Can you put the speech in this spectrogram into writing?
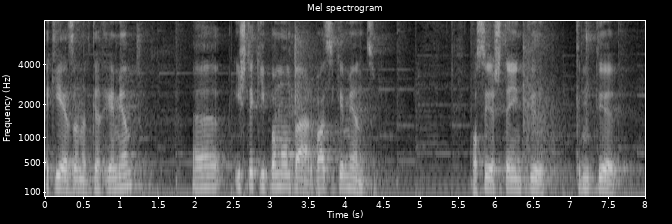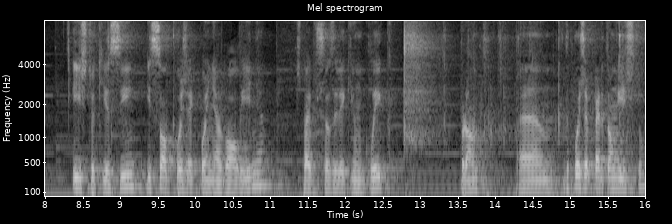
Aqui é a zona de carregamento. Uh, isto aqui para montar, basicamente, vocês têm que, que meter isto aqui assim e só depois é que põem a bolinha. Isto vai-vos fazer aqui um clique. Pronto. Uh, depois apertam isto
